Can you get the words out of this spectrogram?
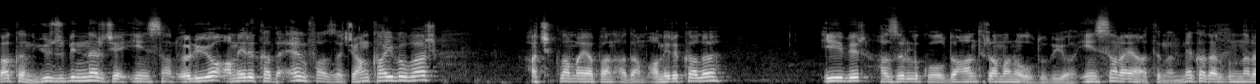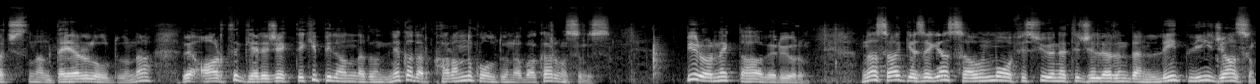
Bakın yüz binlerce insan ölüyor. Amerika'da en fazla can kaybı var. Açıklama yapan adam Amerikalı. İyi bir hazırlık oldu, antrenman oldu diyor. İnsan hayatının ne kadar bunlar açısından değerli olduğuna ve artı gelecekteki planların ne kadar karanlık olduğuna bakar mısınız? Bir örnek daha veriyorum. NASA Gezegen Savunma Ofisi yöneticilerinden Lindley Johnson.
